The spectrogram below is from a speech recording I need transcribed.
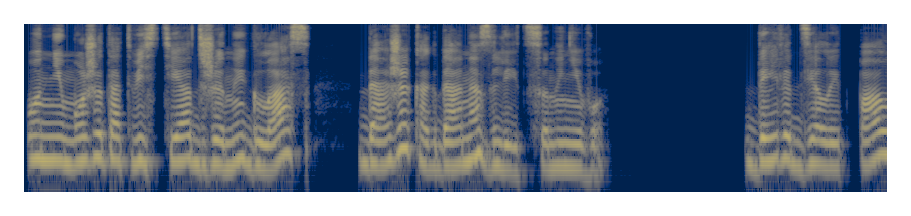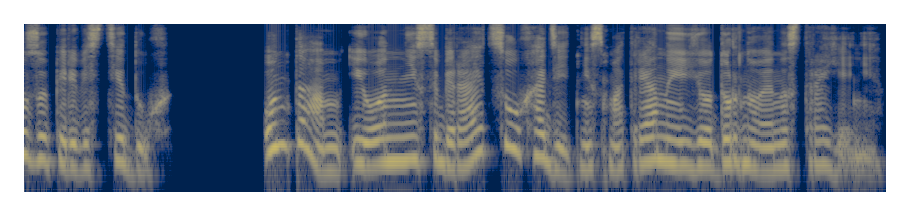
Он не может отвести от жены глаз, даже когда она злится на него. Дэвид делает паузу перевести дух. Он там, и он не собирается уходить, несмотря на ее дурное настроение.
